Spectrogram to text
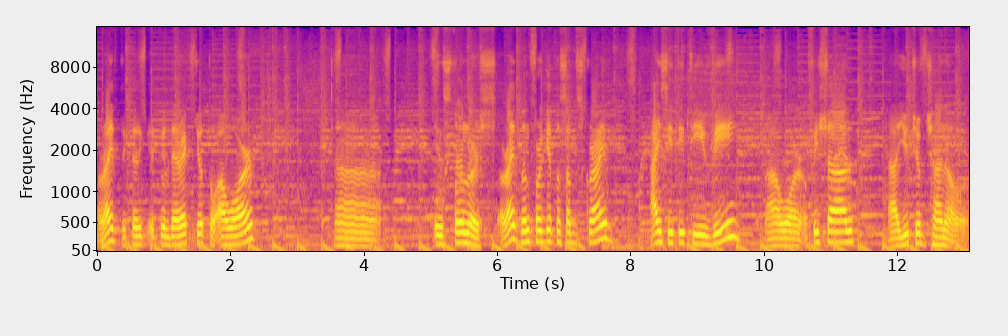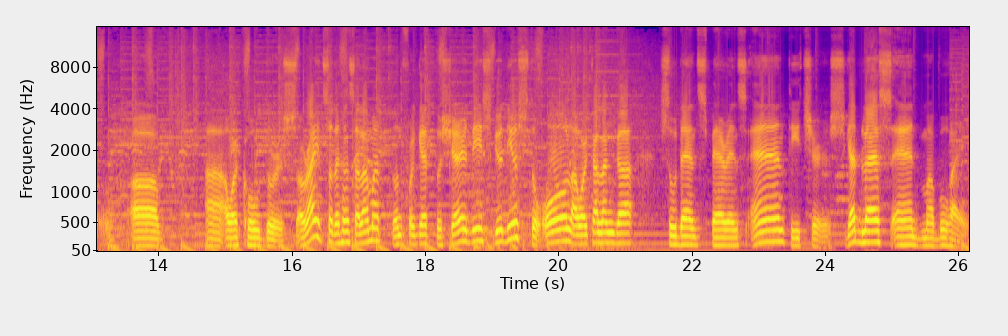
All right it, it will direct you to our uh, installers. All right don't forget to subscribe ICT TV, our official uh, YouTube channel of uh, our coders. Alright, so daghang salamat. Don't forget to share this good news to all our Kalanga students, parents, and teachers. God bless and mabuhay.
